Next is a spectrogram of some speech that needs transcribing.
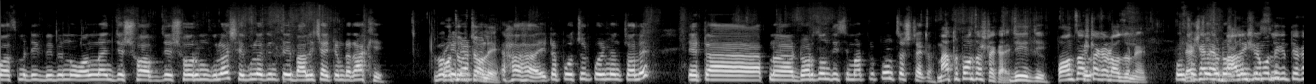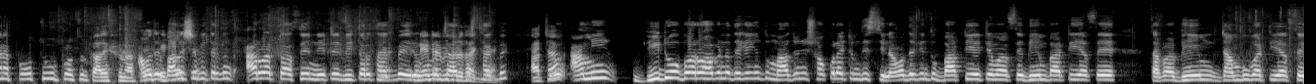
কসমেটিক বিভিন্ন অনলাইন যে শপ যে শোরুমগুলো সেগুলো কিন্তু এই বালিশ আইটেমটা রাখে। চলে। হ্যাঁ হ্যাঁ এটা প্রচুর পরিমাণ চলে। এটা আপনার ডর্জন দিছি মাত্র পঞ্চাশ টাকা। মাত্র পঞ্চাশ টাকায়? জি জি। পঞ্চাশ টাকা ডজনের? 50 দেখেন টাকা ডজন বালিশের দিচ্ছি। মধ্যে কিন্তু এখানে প্রচুর প্রচুর কালেকশন আছে আমাদের বালিশের ভিতরে কিন্তু আরও একটা আছে নেটের ভিতরে থাকবে নেটের ভিতরে থাকবে। থাকবে আচ্ছা। আমি ভিডিও বড় হবে না দেখে কিন্তু মাজুনি সকল আইটেম দিচ্ছি না আমাদের কিন্তু বাটি আইটেম আছে ভীম বাটি আছে তারপর ভীম জাম্বু বাটি আছে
